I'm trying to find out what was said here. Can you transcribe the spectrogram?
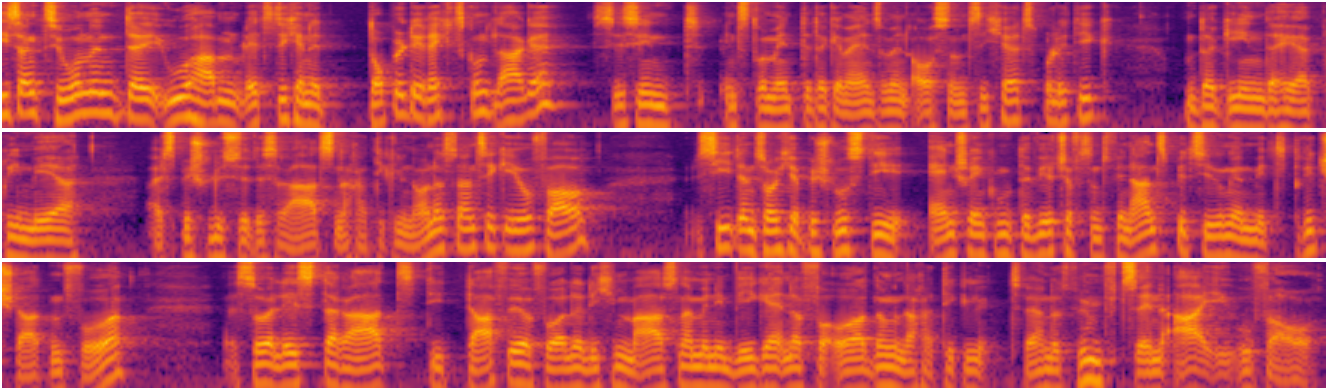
Die Sanktionen der EU haben letztlich eine doppelte Rechtsgrundlage. Sie sind Instrumente der gemeinsamen Außen- und Sicherheitspolitik und ergehen daher primär als Beschlüsse des Rats nach Artikel 29 EUV. Sieht ein solcher Beschluss die Einschränkung der Wirtschafts- und Finanzbeziehungen mit Drittstaaten vor, so erlässt der Rat die dafür erforderlichen Maßnahmen im Wege einer Verordnung nach Artikel 215 AEUV.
